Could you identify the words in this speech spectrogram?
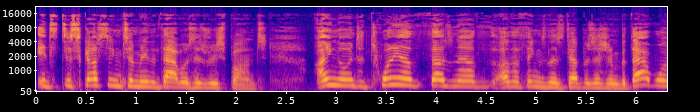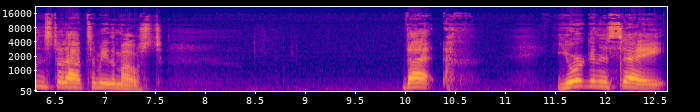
It's disgusting to me that that was his response. I can go into 20,000 other things in this deposition, but that one stood out to me the most. That you're going to say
